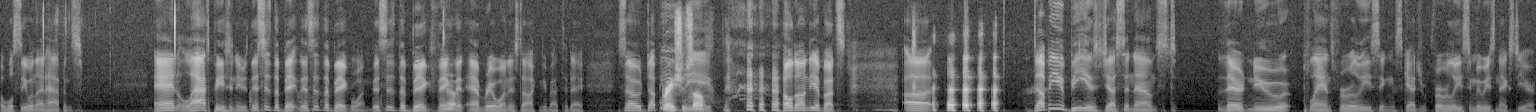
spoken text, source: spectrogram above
Uh, we'll see when that happens. And last piece of news. This is the big. This is the big one. This is the big thing Yeah. that everyone is talking about today. So, WB, Brace yourself. hold on to your butts. Uh, WB has just announced their new plans for releasing schedule for releasing movies next year,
